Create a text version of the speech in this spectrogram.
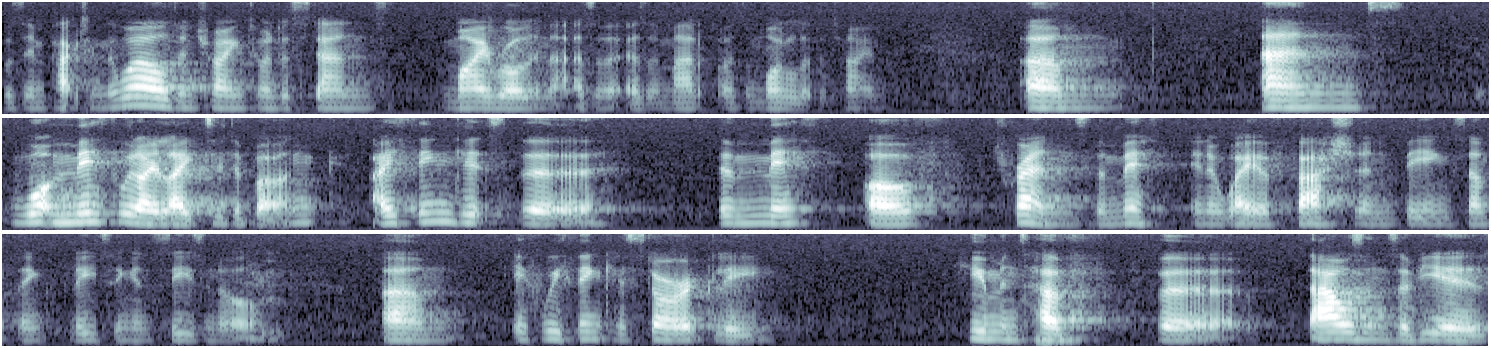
was impacting the world and trying to understand my role in that as a, as a, as a model at the time. Um, and what myth would I like to debunk? I think it's the, the myth of trends, the myth, in a way, of fashion being something fleeting and seasonal. Um, if we think historically, humans have for thousands of years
